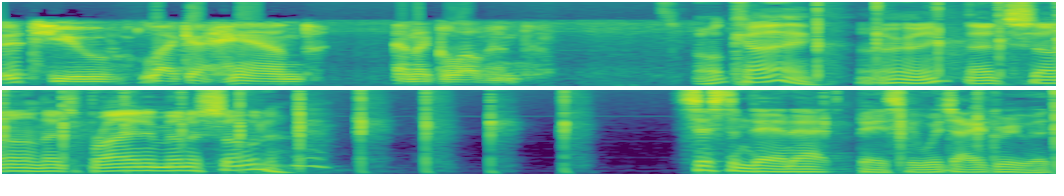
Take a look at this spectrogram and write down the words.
fits you like a hand and a glovin. Okay, all right. That's uh, that's Brian in Minnesota. System Danette, basically, which I agree with.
